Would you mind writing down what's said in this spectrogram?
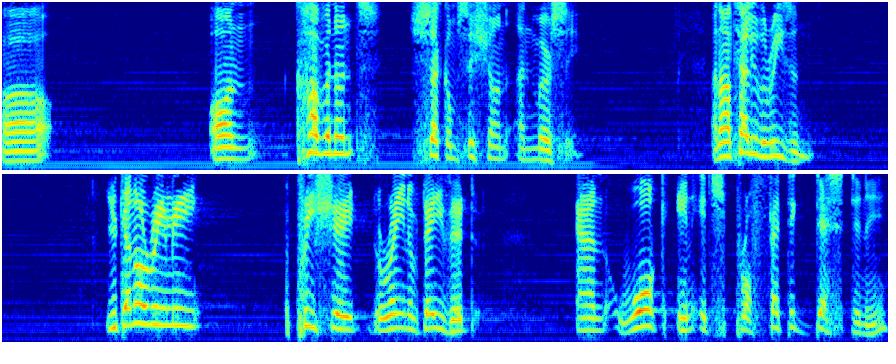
uh, on covenant, circumcision, and mercy. And I'll tell you the reason. You cannot really appreciate the reign of David and walk in its prophetic destiny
